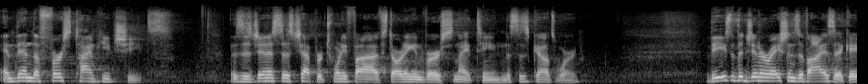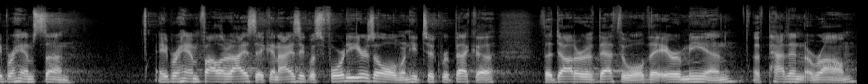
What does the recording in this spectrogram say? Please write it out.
and then the first time he cheats. This is Genesis chapter 25, starting in verse 19. This is God's word. These are the generations of Isaac, Abraham's son. Abraham followed Isaac, and Isaac was 40 years old when he took Rebekah the daughter of Bethuel, the Aramean of Paddan Aram,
